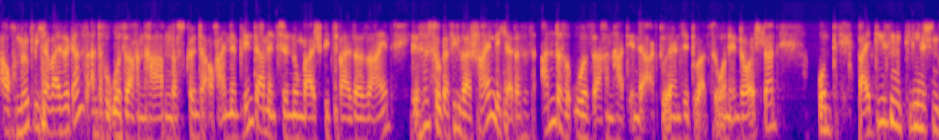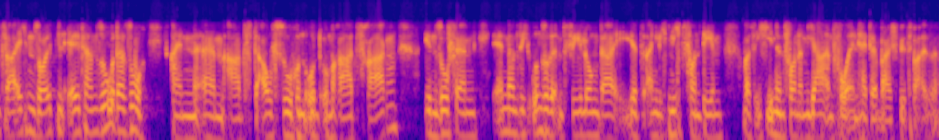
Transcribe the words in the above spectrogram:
auch möglicherweise ganz andere Ursachen haben. Das könnte auch eine Blinddarmentzündung beispielsweise sein. Es ist sogar viel wahrscheinlicher, dass es andere Ursachen hat in der aktuellen Situation in Deutschland. Und bei diesen klinischen Zeichen sollten Eltern so oder so einen ähm, Arzt aufsuchen und um Rat fragen. Insofern ändern sich unsere Empfehlungen da jetzt eigentlich nicht von dem, was ich Ihnen vor einem Jahr empfohlen hätte beispielsweise.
